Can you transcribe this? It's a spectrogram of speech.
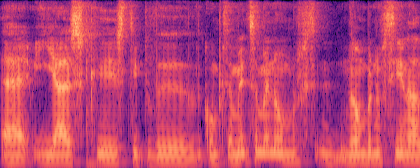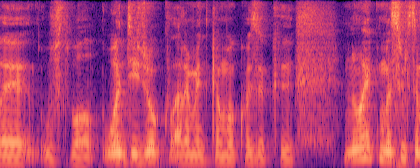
Uh, e acho que este tipo de, de comportamento também não, não beneficia nada o futebol. O antijogo, claramente, que é uma coisa que não é que me assusta,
